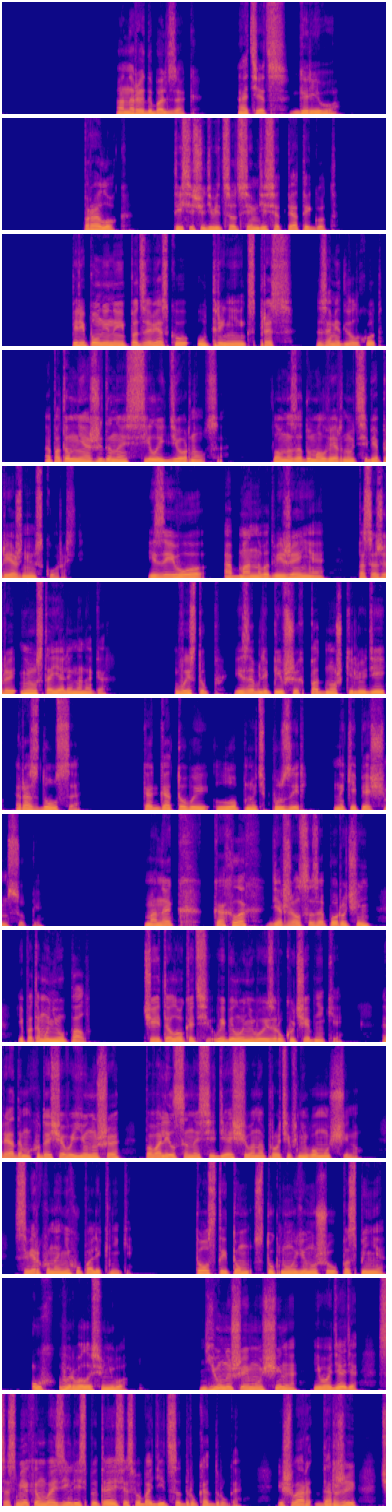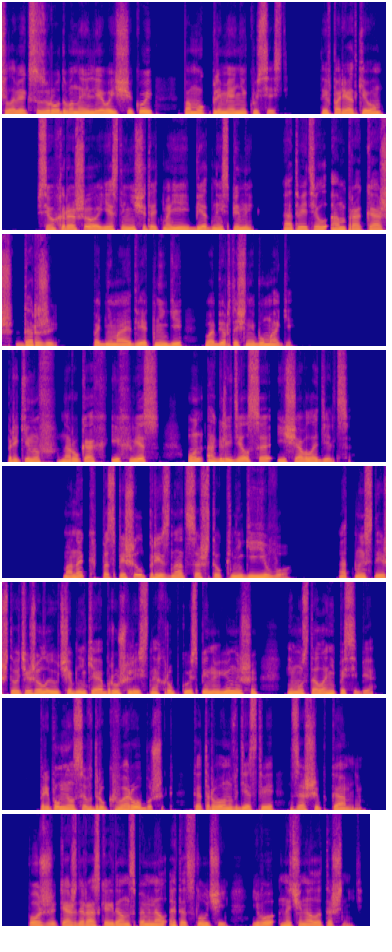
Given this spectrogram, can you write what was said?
Анре де Бальзак. Отец Гориво. Пролог. 1975 год. Переполненный под завязку утренний экспресс замедлил ход, а потом неожиданно силой дернулся, словно задумал вернуть себе прежнюю скорость. Из-за его обманного движения пассажиры не устояли на ногах. Выступ из облепивших подножки людей раздулся, как готовый лопнуть пузырь на кипящем супе. Манек Кахлах держался за поручень и потому не упал. Чей-то локоть выбил у него из рук учебники. Рядом худощавый юноша повалился на сидящего напротив него мужчину. Сверху на них упали книги. Толстый том стукнул юношу по спине. «Ух!» — вырвалось у него. Юноша и мужчина, его дядя, со смехом возились, пытаясь освободиться друг от друга. Ишвар Доржи, человек с изуродованной левой щекой, помог племяннику сесть. «Ты в порядке, Ом?» «Всё хорошо, если не считать моей бедной спины», — ответил Ампракаш Доржи, поднимая две книги в оберточной бумаге. Прикинув на руках их вес, он огляделся, ища владельца. Манек поспешил признаться, что книги его. От мысли, что тяжелые учебники обрушились на хрупкую спину юноши, ему стало не по себе. Припомнился вдруг воробушек, которого он в детстве зашиб камнем. Позже, каждый раз, когда он вспоминал этот случай, его начинало тошнить.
